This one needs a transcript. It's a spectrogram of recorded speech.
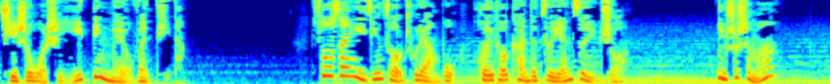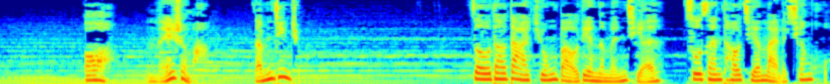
其实我是一定没有问题的。”苏三已经走出两步，回头看他自言自语说：“你说什么？”哦，没什么，咱们进去吧。走到大雄宝殿的门前，苏三掏钱买了香火。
